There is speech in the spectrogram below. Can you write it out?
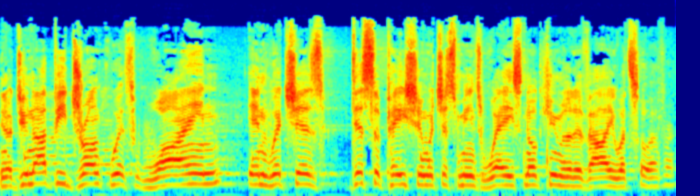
you know, do not be drunk with wine in which is dissipation, which just means waste, no cumulative value whatsoever.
